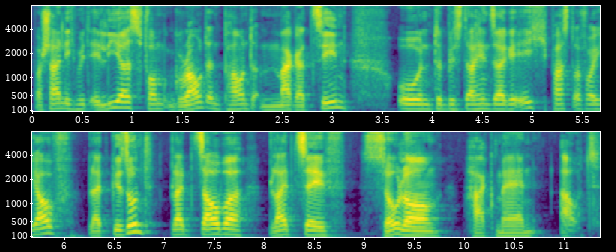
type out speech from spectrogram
wahrscheinlich mit Elias vom Ground and Pound Magazin. Und bis dahin sage ich, passt auf euch auf, bleibt gesund, bleibt sauber, bleibt safe. So long, Hackman out.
